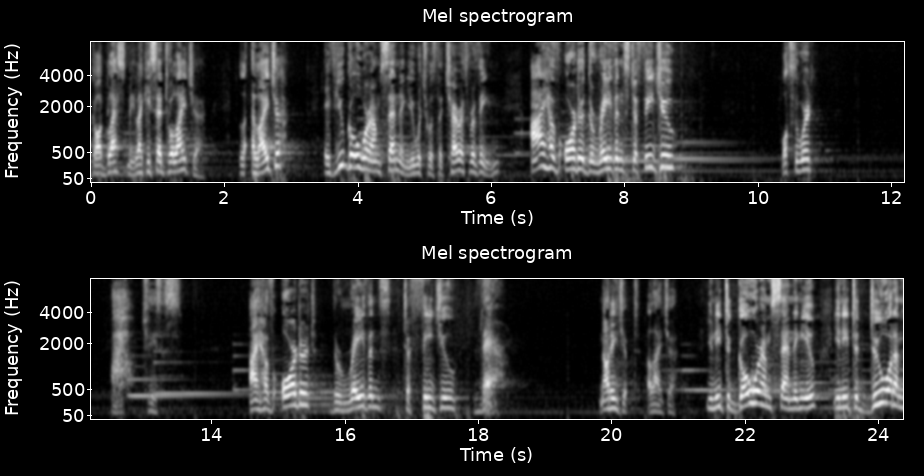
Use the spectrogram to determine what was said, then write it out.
God blessed me. Like he said to Elijah Elijah, if you go where I'm sending you, which was the Cherith Ravine, I have ordered the ravens to feed you. What's the word? Wow, Jesus. I have ordered the ravens to feed you there. Not Egypt, Elijah. You need to go where I'm sending you. You need to do what I'm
